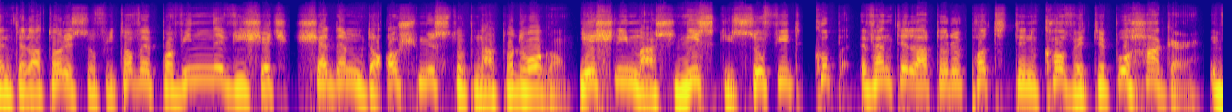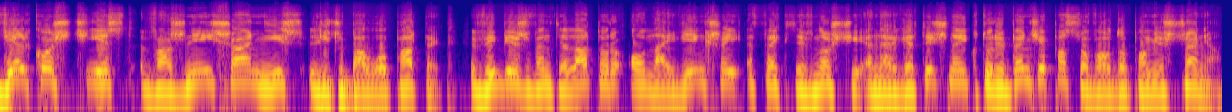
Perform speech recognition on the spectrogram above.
Wentylatory sufitowe powinny wisieć 7 do 8 stóp nad podłogą. Jeśli masz niski sufit, kup wentylator podtynkowy typu Hager. Wielkość jest ważniejsza niż liczba łopatek. Wybierz wentylator o największej efektywności energetycznej, który będzie pasował do pomieszczenia.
